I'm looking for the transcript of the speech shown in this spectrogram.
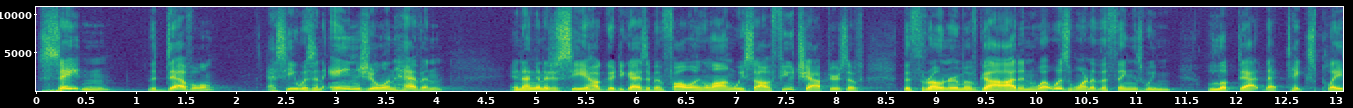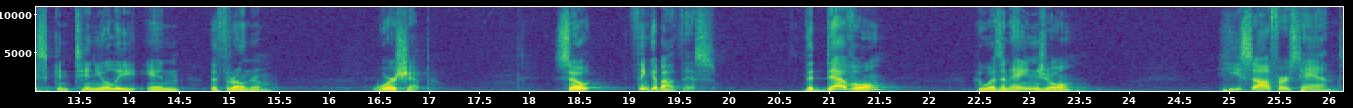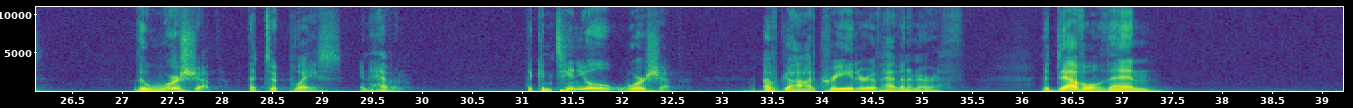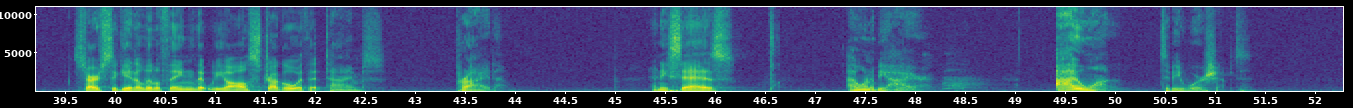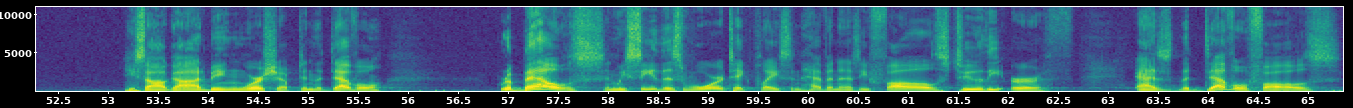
Satan, the devil, as he was an angel in heaven, and I'm going to just see how good you guys have been following along. We saw a few chapters of the throne room of God, and what was one of the things we looked at that takes place continually in the throne room? Worship. So think about this. The devil, who was an angel, he saw firsthand the worship that took place in heaven. The continual worship of God, creator of heaven and earth. The devil then starts to get a little thing that we all struggle with at times pride. And he says, I want to be higher. I want to be worshiped. He saw God being worshiped, and the devil rebels. And we see this war take place in heaven as he falls to the earth. As the devil falls,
